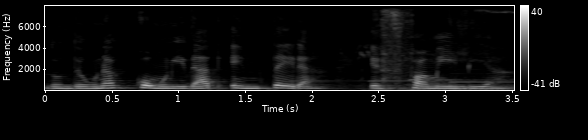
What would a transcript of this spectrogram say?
donde una comunidad entera es familia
